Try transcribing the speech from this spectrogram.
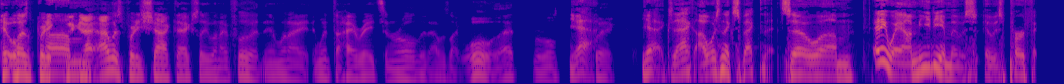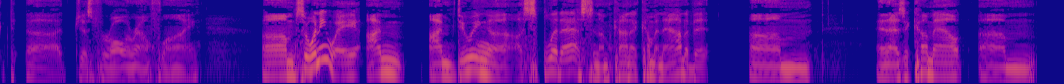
It was pretty. Um, quick. I, I was pretty shocked actually when I flew it, and when I went to high rates and rolled it, I was like, "Whoa, that rolled Yeah, quick." yeah, exactly. I wasn't expecting it. So um, anyway, on medium, it was it was perfect, uh, just for all around flying. Um, so anyway, I'm I'm doing a, a split S, and I'm kind of coming out of it. Um, and as I come out, um,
